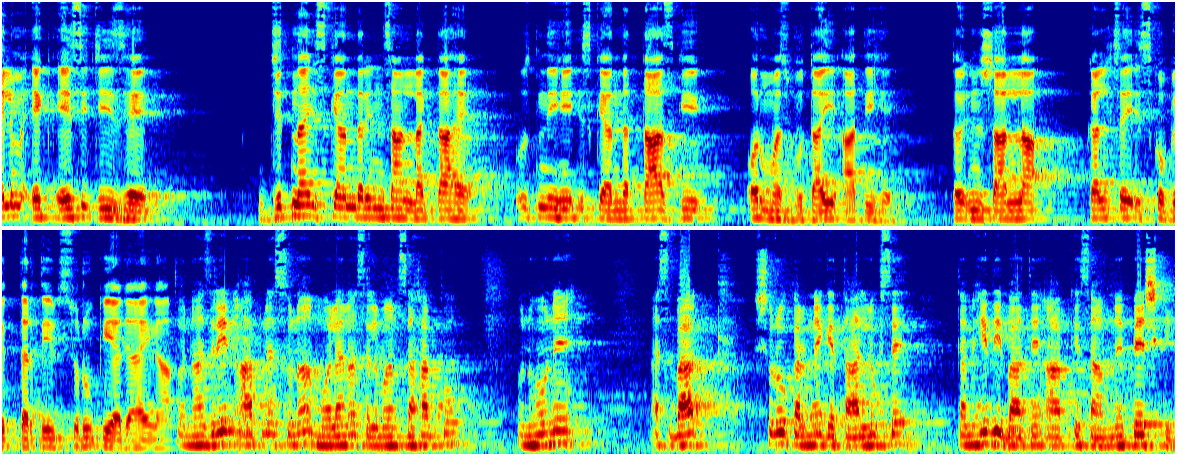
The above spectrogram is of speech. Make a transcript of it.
इल्म एक ऐसी चीज़ है, जितना इसके अंदर इंसान लगता है, उतनी ही इसके अंदर ताजगी और मजबूताई आती है। तो इन कल से इसको तरतीब शुरू किया जाएगा। तो नाजरीन आपने सुना मौलाना सलमान साहब को? उन्होंने इसबाक शुरू करने के ताल्लुक से तमहीदी बातें आपके सामने पेश की।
